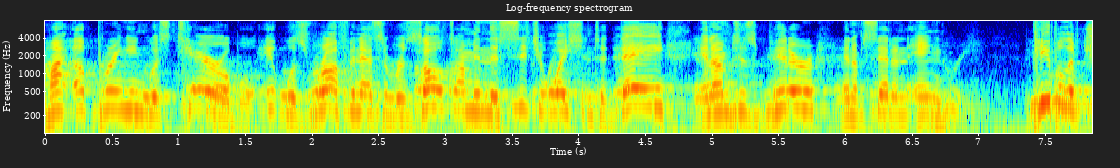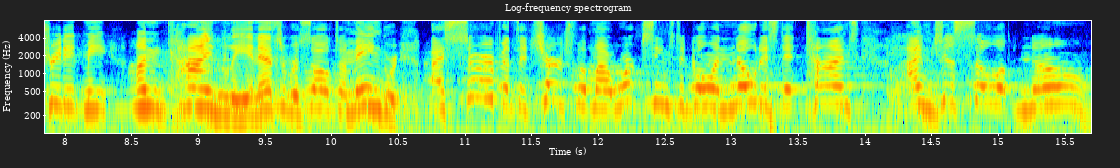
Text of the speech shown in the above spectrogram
My upbringing was terrible. It was rough, and as a result, I'm in this situation today, and I'm just bitter and upset and angry. People have treated me unkindly, and as a result, I'm angry. I serve at the church, but my work seems to go unnoticed. At times, I'm just so. No.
